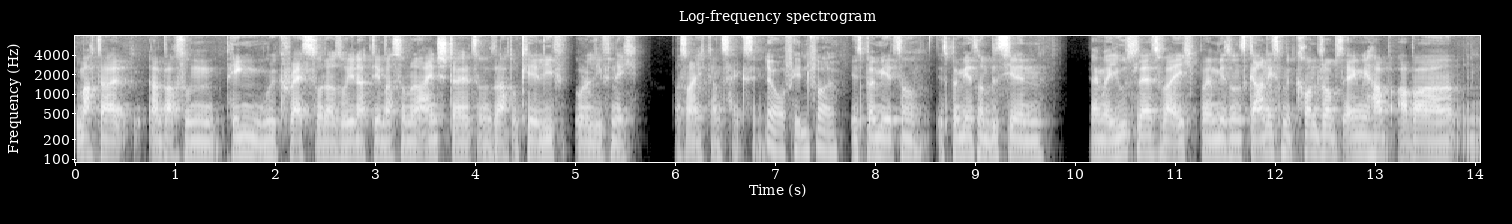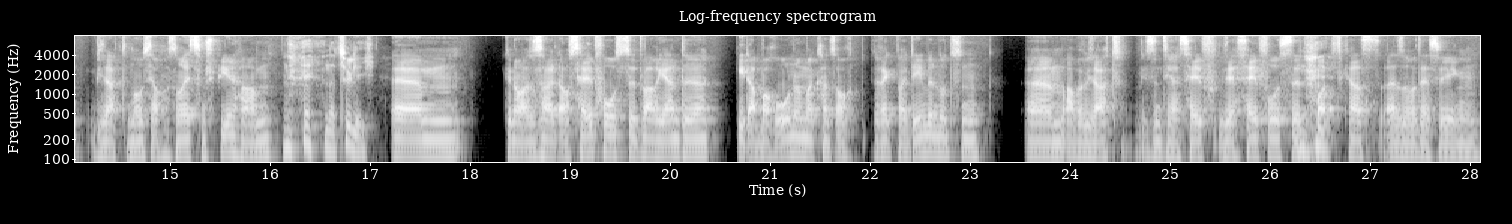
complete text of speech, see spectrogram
macht er halt einfach so einen Ping-Request oder so, je nachdem, was du mal einstellst und sagt, okay, lief oder lief nicht. Das ist eigentlich ganz sexy. Ja, auf jeden Fall. Ist bei mir jetzt noch, ist bei mir jetzt noch ein bisschen, sagen wir, useless, weil ich bei mir sonst gar nichts mit Cronjobs irgendwie habe, aber wie gesagt, man muss ja auch was Neues zum Spielen haben. Natürlich. Ähm, genau, es ist halt auch self-hosted Variante, geht aber auch ohne, man kann es auch direkt bei denen benutzen. Ähm, aber wie gesagt, wir sind ja self, der self-hosted Podcast, also deswegen,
